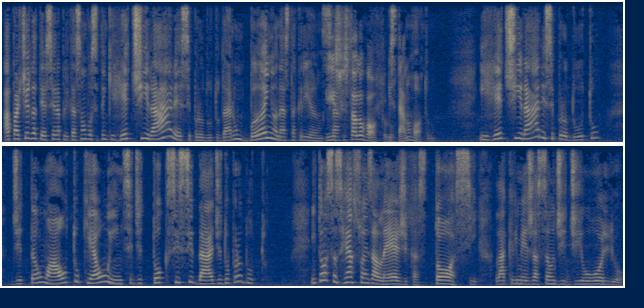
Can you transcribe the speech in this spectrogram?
A partir da terceira aplicação, você tem que retirar esse produto, dar um banho nesta criança. Isso está no rótulo? Está no rótulo e retirar esse produto de tão alto que é o índice de toxicidade do produto. Então, essas reações alérgicas, tosse, lacrimejação de, de olho,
